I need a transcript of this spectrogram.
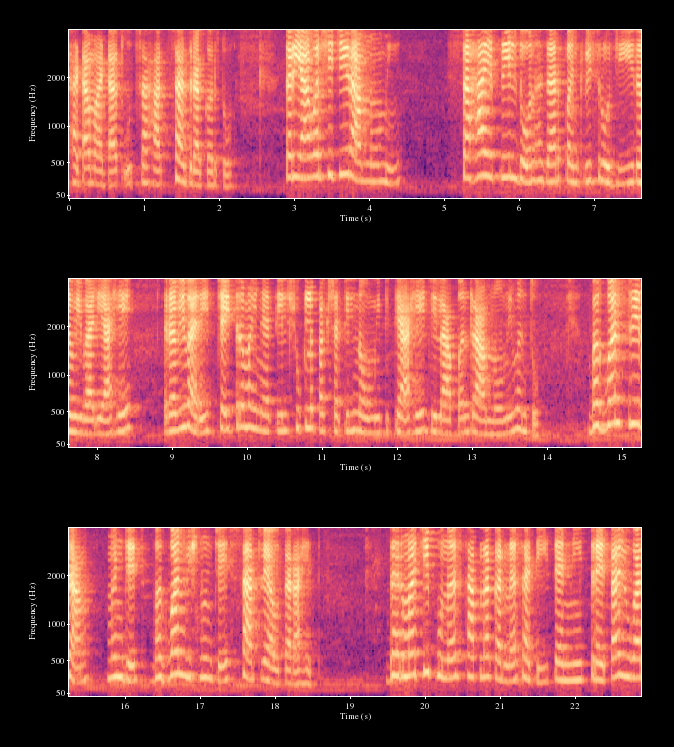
थाटामाटात उत्साहात साजरा करतो. तर यावर्षीची रामनवमी सहा एप्रिल दोन हजार पंचवीस रोजी रविवारी आहे. रविवारी चैत्र महिन्यातील शुक्ल पक्षातील नवमी तिथी आहे जिला आपण रामनवमी म्हणतो. भगवान श्रीराम म्हणजेच भगवान विष्णूंचे सातवे अवतार आहेत. धर्माची पुनर्स्थापना करण्यासाठी त्यांनी त्रेतायुगात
